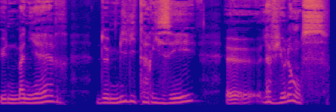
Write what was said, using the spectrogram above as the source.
une manière de militariser euh, la violence.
